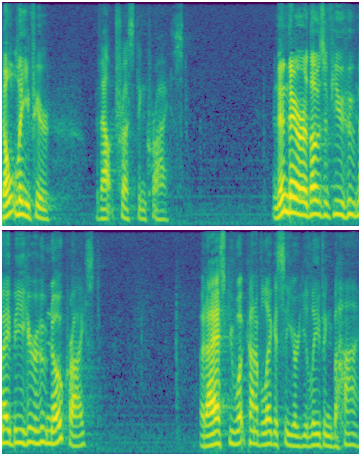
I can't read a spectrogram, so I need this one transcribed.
Don't leave here without trusting Christ. And then there are those of you who may be here who know Christ. But I ask you, what kind of legacy are you leaving behind?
